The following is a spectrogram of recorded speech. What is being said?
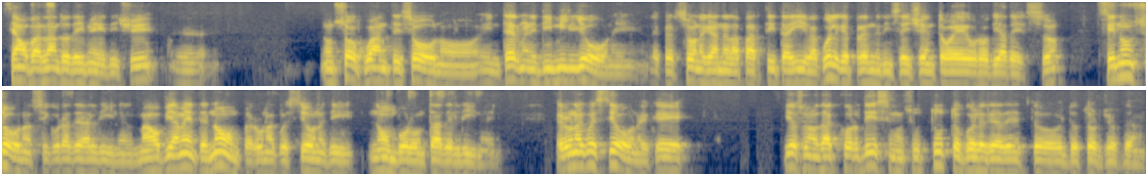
Stiamo parlando dei medici, eh, non so quanti sono in termini di milioni le persone che hanno la partita IVA, quelle che prendono i 600 euro di adesso, che non sono assicurate dall'INEL, ma ovviamente non per una questione di non volontà dell'INEL, per una questione che io sono d'accordissimo su tutto quello che ha detto il dottor Giordano,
